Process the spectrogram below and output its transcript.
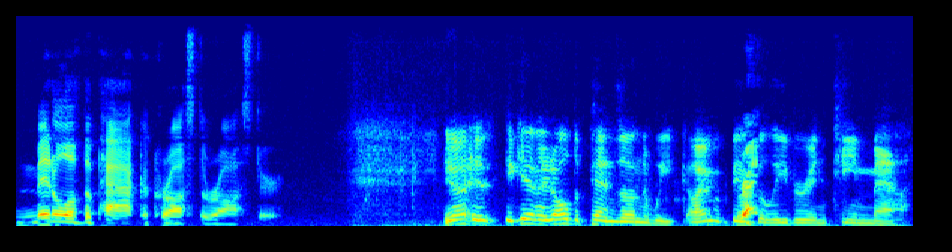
middle of the pack across the roster? Yeah, it, again, it all depends on the week. I'm a big Right. believer in team math.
